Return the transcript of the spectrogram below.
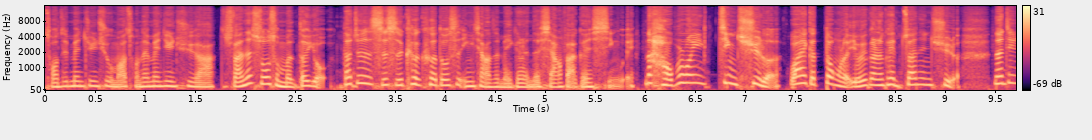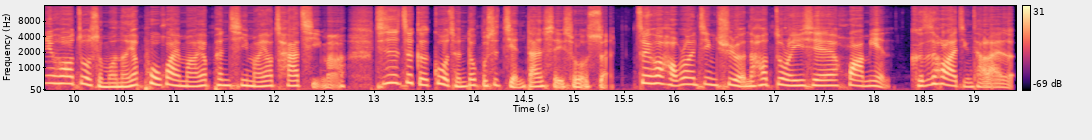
从这边进去，我们要从那边进去啊，反正说什么都有，那就是时时刻刻都是影响着每个人的想法跟行为。那好不容易进去了，挖一个洞了，有一个人可以钻进去了，那进去后要做什么呢？要破坏吗？要喷漆吗？要插旗吗？其实这个过程都不是简单谁说了算。最后好不容易进去了，然后做了一些画面，可是后来警察来了。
